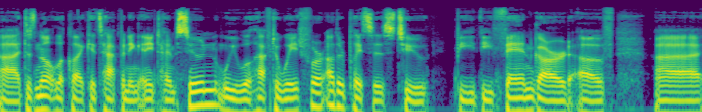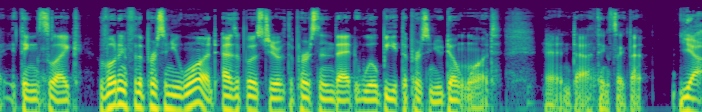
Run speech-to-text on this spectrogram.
uh, it does not look like it's happening anytime soon. We will have to wait for other places to be the vanguard of uh, things like voting for the person you want as opposed to the person that will beat the person you don't want and uh, things like that. Yeah,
